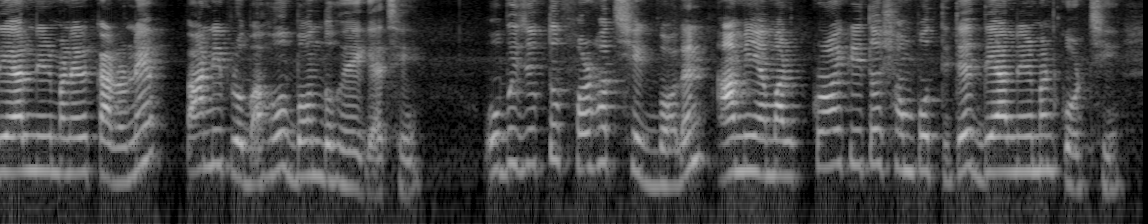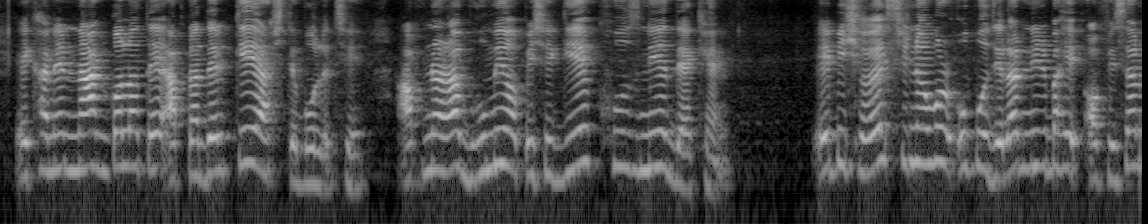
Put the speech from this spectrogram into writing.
দেয়াল নির্মাণের কারণে পানি প্রবাহ বন্ধ হয়ে গেছে। অভিযুক্ত ফরহাদ শেখ বলেন, আমি আমার ক্রয়কৃত সম্পত্তিতে দেয়াল নির্মাণ করছি। এখানে নাক গলাতে আপনাদের কে আসতে বলেছে? আপনারা ভূমি অফিসে গিয়ে খোঁজ নিয়ে দেখেন। এ বিষয়ে শ্রীনগর উপজেলার নির্বাহী অফিসার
